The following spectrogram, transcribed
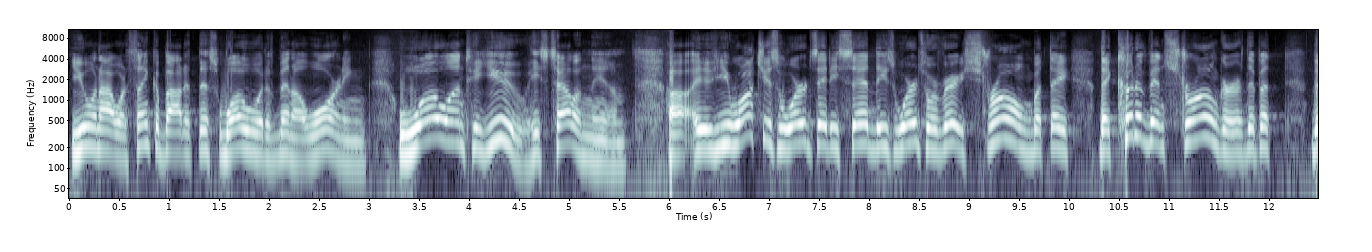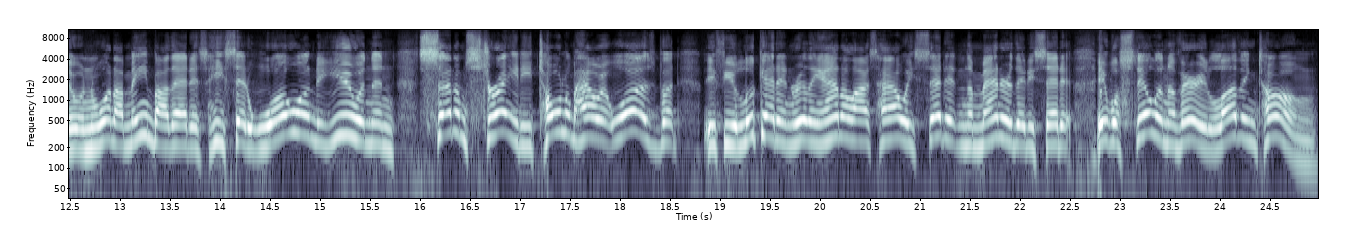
you and I would think about it, this woe would have been a warning. Woe unto you, he's telling them. Uh, if you watch his words that he said, these words were very strong, but they, they could have been stronger. But and what I mean by that is he said, Woe unto you, and then set them straight. He told them how it was, but if you look at it and really analyze how he said it and the manner that he said it, it was still in a very loving tongue.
